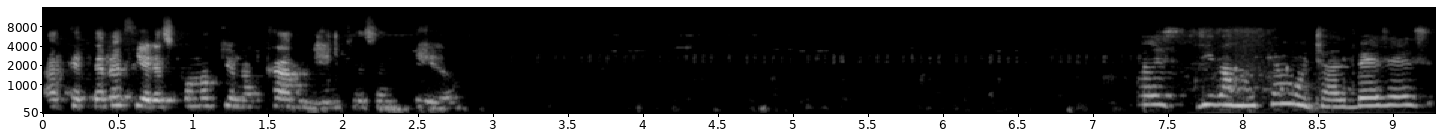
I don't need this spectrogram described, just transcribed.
¿A qué te refieres como que uno cambie? ¿En qué sentido? Pues digamos que muchas veces,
